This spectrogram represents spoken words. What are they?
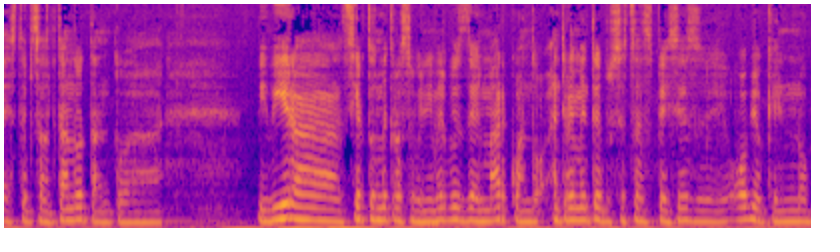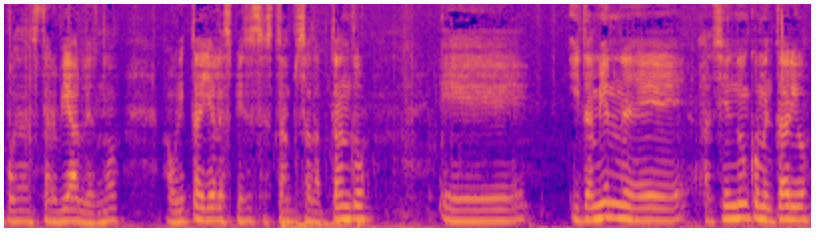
este, pues, adaptando tanto a vivir a ciertos metros sobre el nivel pues, del mar cuando anteriormente pues estas especies eh, obvio que no pueden estar viables, ¿no? Ahorita ya las especies se están pues, adaptando eh, y también eh, haciendo un comentario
